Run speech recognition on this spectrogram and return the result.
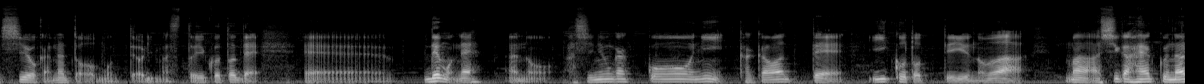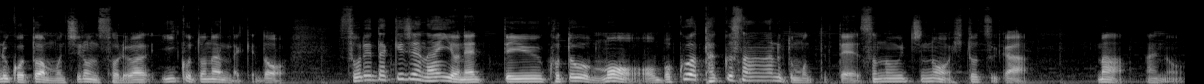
しようかなと思っております。ということで、えー、でもねあの走りの学校に関わっていいことっていうのはまあ足が速くなることはもちろんそれはいいことなんだけどそれだけじゃないよねっていうことも僕はたくさんあると思っててそのうちの一つがまああの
